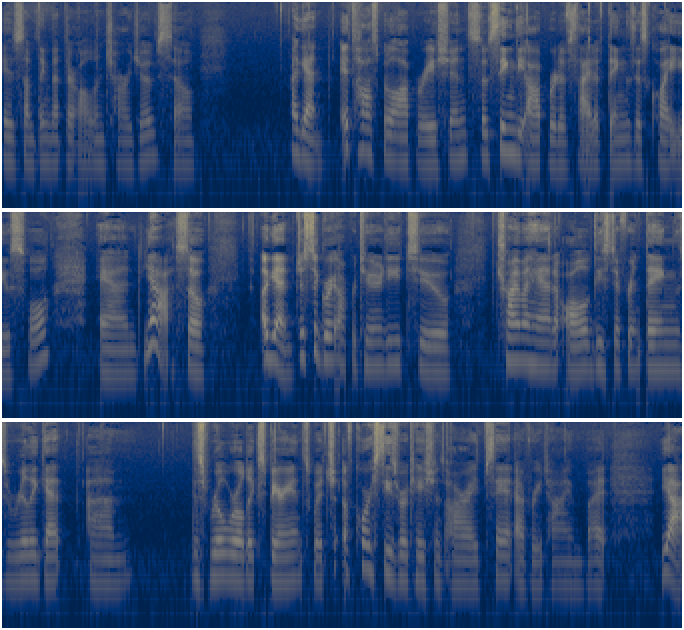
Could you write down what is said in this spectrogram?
is something that they're all in charge of. So, again, it's hospital operations. So, seeing the operative side of things is quite useful. And yeah, so again, just a great opportunity to try my hand at all of these different things, really get um, this real world experience, which, of course, these rotations are. I say it every time, but yeah,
